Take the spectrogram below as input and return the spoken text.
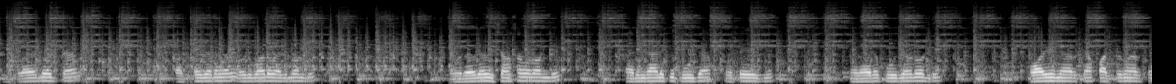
അഭിപ്രായം അഭിപ്രായം വെച്ചാൽ ഭക്തജനങ്ങൾ ഒരുപാട് വരുന്നുണ്ട്. ഓരോരോ വിശ്വാസങ്ങളുണ്ട്. കരിങ്കാലിക്ക് പൂജ പ്രത്യേകിച്ച് ഓരോരോ പൂജകളുണ്ട്. കോഴി നേർച്ച പട്ട് നേർച്ച.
